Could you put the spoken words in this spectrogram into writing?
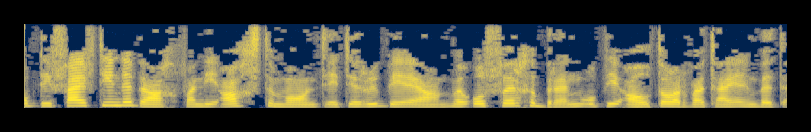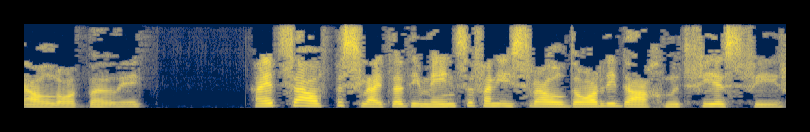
Op die vijftiende dag van die achtste maand het Jerubeam my offer gebring op die altaar wat hij in bid el laat bou het. Hy het self besluit dat die mensen van Israël door die dag moet feest vier.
